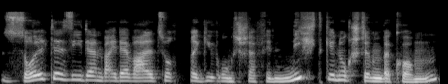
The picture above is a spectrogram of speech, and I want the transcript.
Sollte sie dann bei der Wahl zur Regierungschefin nicht genug Stimmen bekommen,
